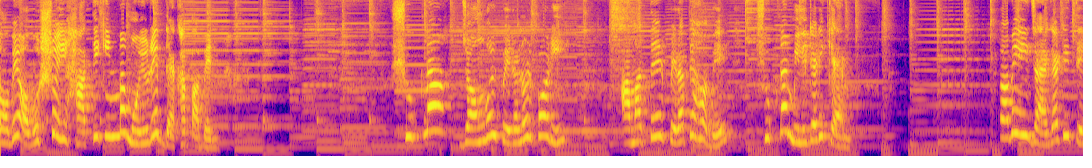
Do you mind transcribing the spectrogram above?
তবে অবশ্যই হাতি কিংবা ময়ূরের দেখা পাবেন। শুকনা জঙ্গল পেরানোর পরই আমাদের পেরাতে হবে শুকনা মিলিটারি ক্যাম্প। তবে এই জায়গাটিতে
